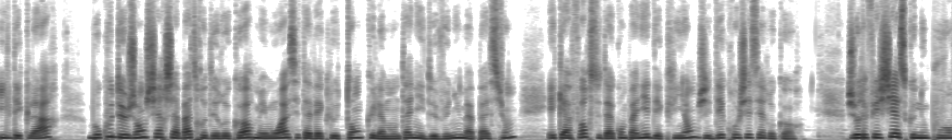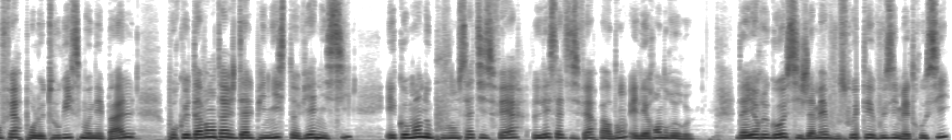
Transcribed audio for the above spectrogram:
Il déclare Beaucoup de gens cherchent à battre des records, mais moi, c'est avec le temps que la montagne est devenue ma passion et qu'à force d'accompagner des clients, j'ai décroché ces records. Je réfléchis à ce que nous pouvons faire pour le tourisme au Népal, pour que davantage d'alpinistes viennent ici et comment nous pouvons les satisfaire pardon, et les rendre heureux. D'ailleurs, Hugo, si jamais vous souhaitez vous y mettre aussi,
